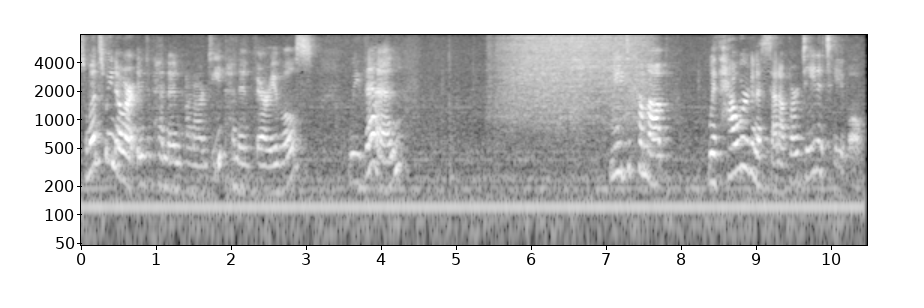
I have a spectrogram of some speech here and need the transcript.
So once we know our independent and our dependent variables, we then need to come up with how we're going to set up our data table.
